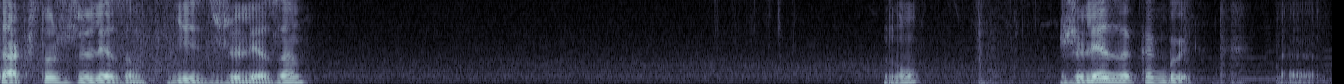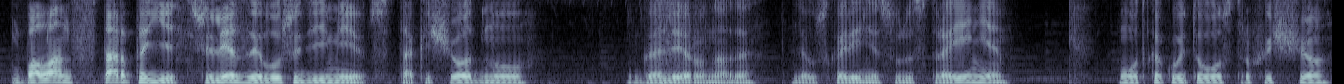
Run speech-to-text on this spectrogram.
Так, что с железом? Есть железо. Ну, Железо как бы... Э, баланс старта есть. Железо и лошади имеются. Так, еще одну галеру надо для ускорения судостроения. Вот какой-то остров еще.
